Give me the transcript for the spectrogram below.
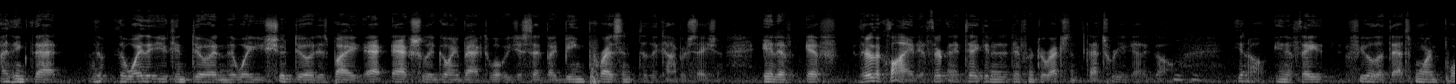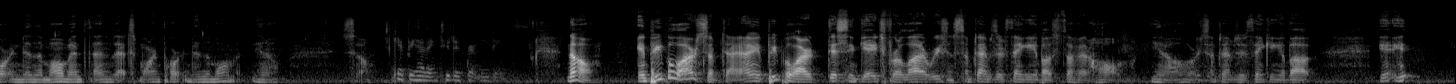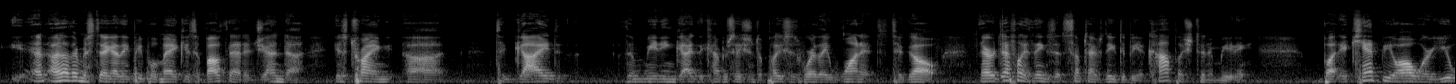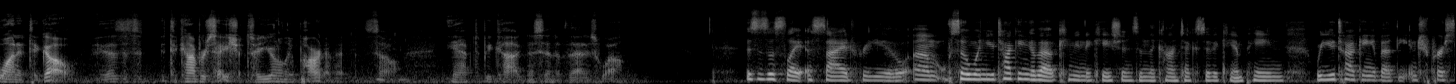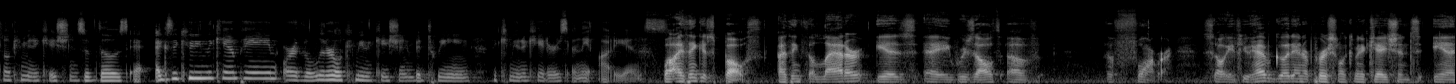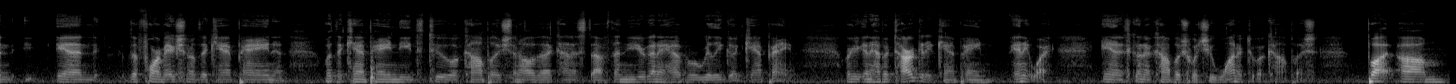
I think that the, the way that you can do it and the way you should do it is by a- actually going back to what we just said, by being present to the conversation. And if, if they're the client, if they're going to take it in a different direction, that's where you got to go. Mm-hmm. You know, and if they feel that that's more important in the moment, then that's more important in the moment. You know, so Can't be having two different meetings. no, And people are sometimes. I mean, people are disengaged for a lot of reasons. Sometimes they're thinking about stuff at home, you know, or sometimes they're thinking about. It, it, another mistake I think people make is about that agenda is trying uh, to guide the meeting, guide the conversation to places where they want it to go. There are definitely things that sometimes need to be accomplished in a meeting, but it can't be all where you want it to go. It's, it's a conversation, so you're only part of it. So you have to be cognizant of that as well. This is a slight aside for you. Um, so, when you're talking about communications in the context of a campaign, were you talking about the interpersonal communications of those executing the campaign or the literal communication between the communicators and the audience? Well, I think it's both. I think the latter is a result of the former. So, if you have good interpersonal communications in, in the formation of the campaign and what the campaign needs to accomplish and all of that kind of stuff, then you're going to have a really good campaign or you're going to have a targeted campaign anyway, and it's going to accomplish what you want it to accomplish. But um,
